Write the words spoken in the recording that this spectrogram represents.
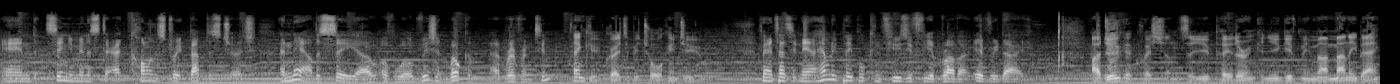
and Senior Minister at Collins Street Baptist Church, and now the CEO of World Vision. Welcome, uh, Reverend Tim. Thank you. Great to be talking to you. Fantastic. Now, how many people confuse you for your brother every day? I do get questions. Are you Peter and can you give me my money back?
